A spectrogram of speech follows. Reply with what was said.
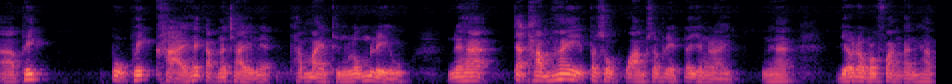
อ่าพริกปลูกพริกขายให้กับนชัยเนี่ยทำไมถึงล้มเหลวนะฮะจะทำให้ประสบความสำเร็จได้อย่างไรนะฮะเดี๋ยวเรามาฟังกันครับ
